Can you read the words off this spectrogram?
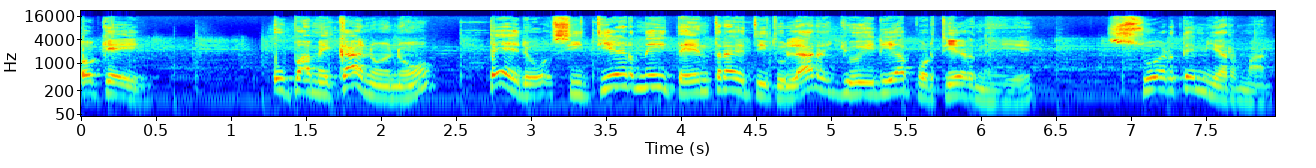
Ok. Upamecano, ¿no? Pero si Tierney te entra de titular, yo iría por Tierney, ¿eh? Suerte, mi hermano.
